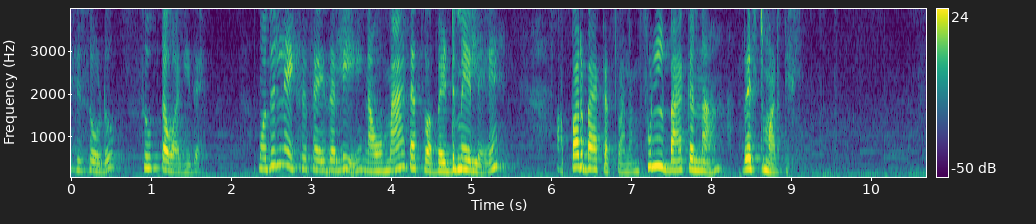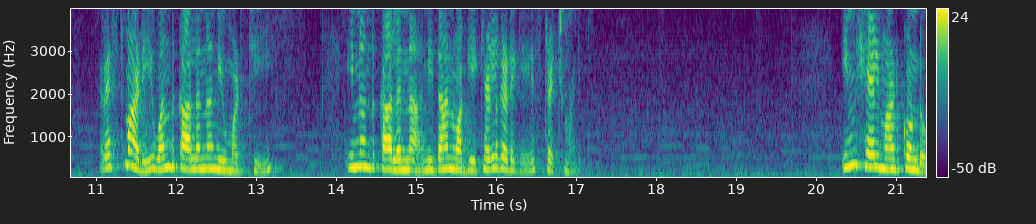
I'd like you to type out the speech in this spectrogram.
ಎಪಿಸೋಡು ಸೂಕ್ತವಾಗಿದೆ. ಮೊದಲನೇ ಎಕ್ಸಸೈಸಲ್ಲಿ ನಾವು ಮ್ಯಾಟ್ ಅಥವಾ ಬೆಡ್ ಮೇಲೆ ಅಪ್ಪರ್ ಬ್ಯಾಕ್ ಅಥವಾ ನಮ್ಮ ಫುಲ್ ಬ್ಯಾಕನ್ನು ರೆಸ್ಟ್ ಮಾಡ್ತೀವಿ. ರೆಸ್ಟ್ ಮಾಡಿ ಒಂದು ಕಾಲನ್ನು ನೀವು ಮಡಚಿ, ಇನ್ನೊಂದು ಕಾಲನ್ನು ನಿಧಾನವಾಗಿ ಕೆಳಗಡೆಗೆ ಸ್ಟ್ರೆಚ್ ಮಾಡಿ. ಇನ್ಹೇಲ್ ಮಾಡಿಕೊಂಡು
